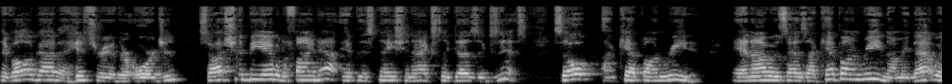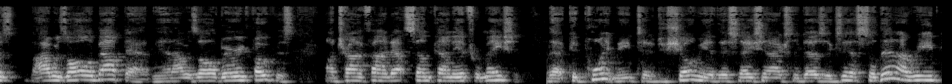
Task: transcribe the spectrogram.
They've all got a history of their origin. So I should be able to find out if this nation actually does exist. So I kept on reading. And I was, as I kept on reading, I mean, that was, I was all about that, man. I was all very focused on trying to find out some kind of information that could point me to, to show me if this nation actually does exist. So then I read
